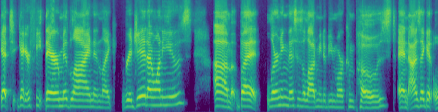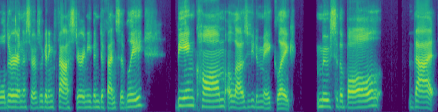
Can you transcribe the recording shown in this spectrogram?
get to, get your feet there midline and like rigid i want to use um, but learning this has allowed me to be more composed and as i get older and the serves are getting faster and even defensively being calm allows you to make like moves to the ball that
